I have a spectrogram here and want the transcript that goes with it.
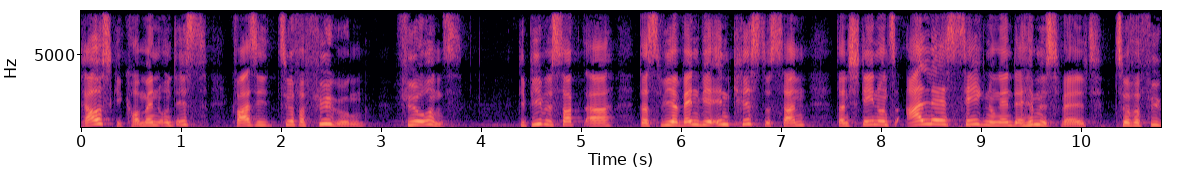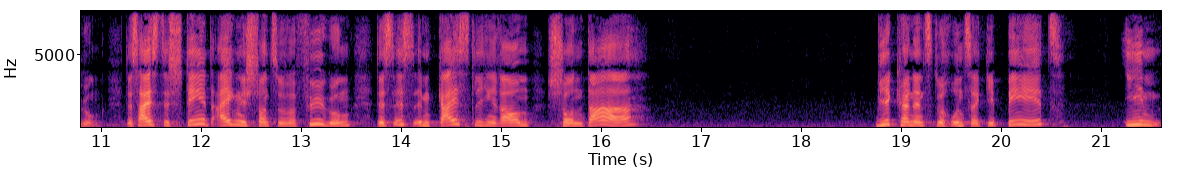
rausgekommen und ist quasi zur Verfügung für uns. Die Bibel sagt auch, dass wir, wenn wir in Christus sind, dann stehen uns alle Segnungen der Himmelswelt zur Verfügung. Das heißt, es steht eigentlich schon zur Verfügung, das ist im geistlichen Raum schon da. Wir können es durch unser Gebet ihm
